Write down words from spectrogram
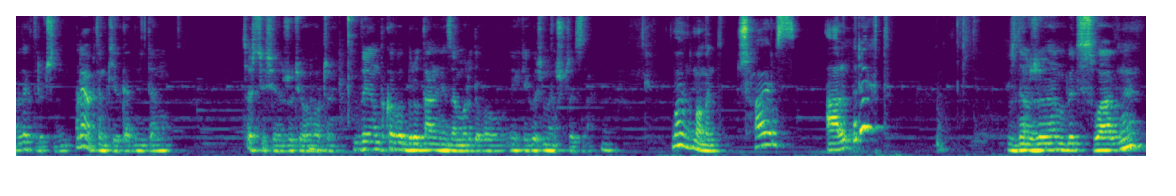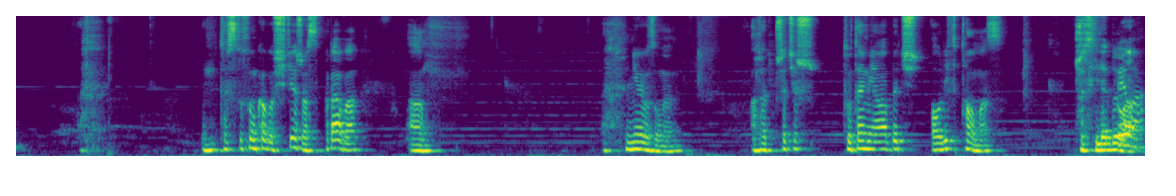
elektrycznym. Raptem kilka dni temu. Coś ci się rzuciło w oczy. Wyjątkowo brutalnie zamordował jakiegoś mężczyznę. Moment, moment. Charles Albrecht? Zdążyłem być sławny? To jest stosunkowo świeża sprawa, a... Nie rozumiem. Ale przecież tutaj miała być Olive Thomas. Przez chwilę była. była.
